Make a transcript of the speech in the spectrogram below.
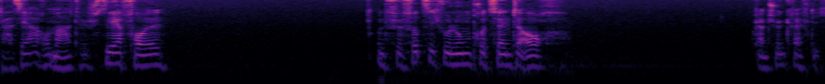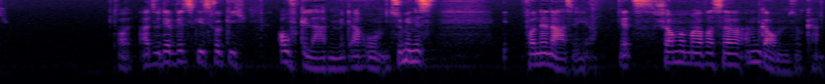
Ja, sehr aromatisch, sehr voll. Und für 40 Volumenprozente auch ganz schön kräftig. Toll. Also der Whisky ist wirklich aufgeladen mit Aromen. Zumindest von der Nase her. Jetzt schauen wir mal, was er am Gaumen so kann.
